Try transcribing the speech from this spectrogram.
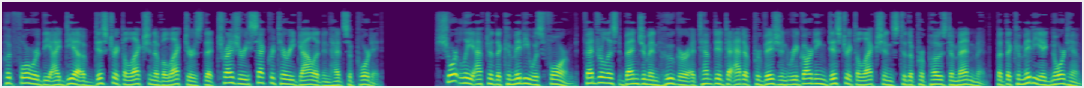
put forward the idea of district election of electors that Treasury Secretary Gallatin had supported. Shortly after the committee was formed, Federalist Benjamin Huger attempted to add a provision regarding district elections to the proposed amendment, but the committee ignored him.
